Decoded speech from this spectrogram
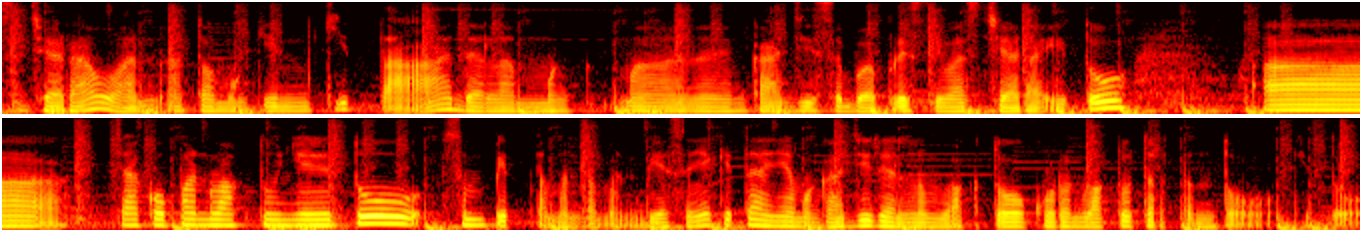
sejarawan atau mungkin kita dalam mengkaji sebuah peristiwa sejarah itu uh, cakupan waktunya itu sempit teman-teman. Biasanya kita hanya mengkaji dalam waktu kurun waktu tertentu gitu.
